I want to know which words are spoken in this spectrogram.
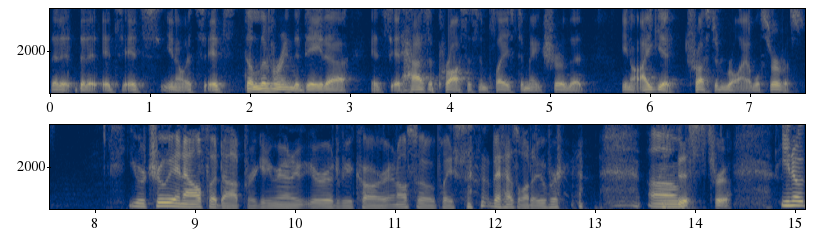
that it, that it, it's it's you know it's it's delivering the data. It's it has a process in place to make sure that you know I get trusted, reliable service you were truly an alpha adopter, getting rid of your car, and also a place that has a lot of Uber. um, this is true. You know,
